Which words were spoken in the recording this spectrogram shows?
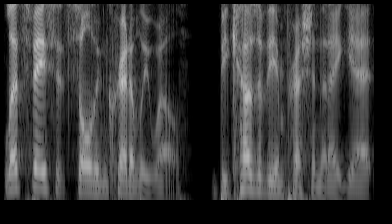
let's face it, sold incredibly well because of the impression that I get.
